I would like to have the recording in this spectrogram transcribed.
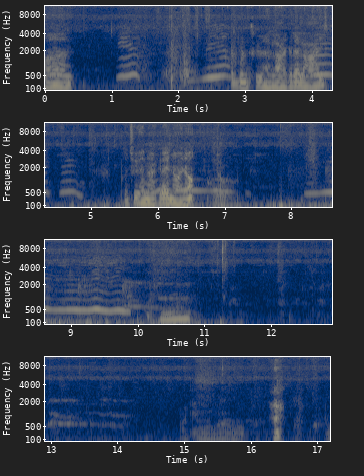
อ่าเพิ่นซื้อให้หลายก็ได้หลายเพิ่นซื้อให้น้อยก็ได้น้อยเนาะโดย อืม ฮะ อัน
